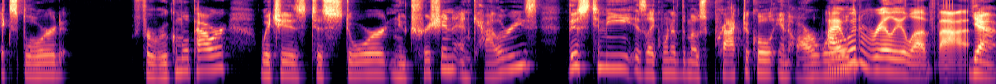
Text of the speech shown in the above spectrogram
explored Feruchemical power, which is to store nutrition and calories. This to me is like one of the most practical in our world. I would really love that. Yeah.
